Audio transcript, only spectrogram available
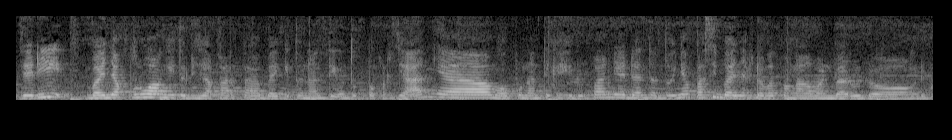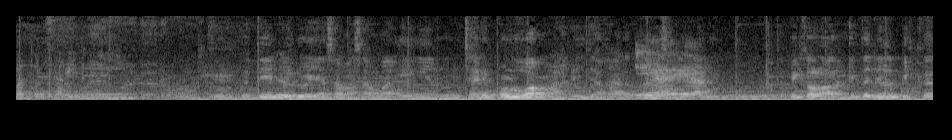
Jadi banyak peluang gitu di Jakarta, baik itu nanti untuk pekerjaannya maupun nanti kehidupannya dan tentunya pasti banyak dapat pengalaman baru dong di kota besar ini. Oke, berarti dua-duanya sama-sama ingin mencari peluang lah di Jakarta Iya, seperti iya. itu. Tapi kalau Anggi tadi lebih ke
